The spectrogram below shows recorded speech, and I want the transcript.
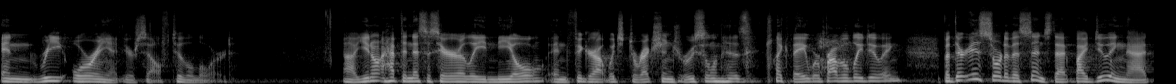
and reorient yourself to the Lord. Uh, you don't have to necessarily kneel and figure out which direction Jerusalem is, like they were probably doing. But there is sort of a sense that by doing that,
